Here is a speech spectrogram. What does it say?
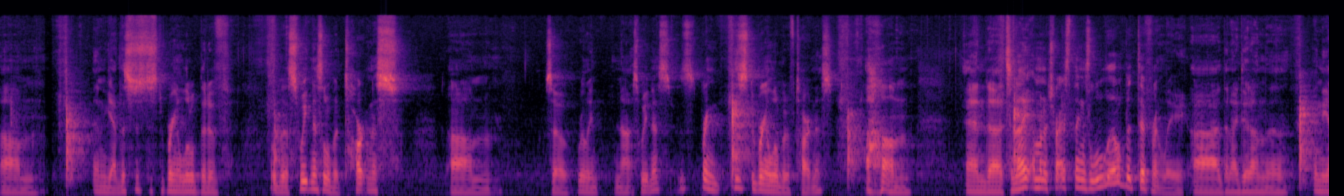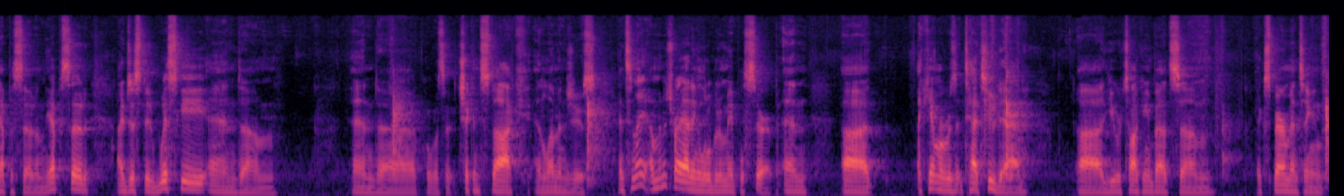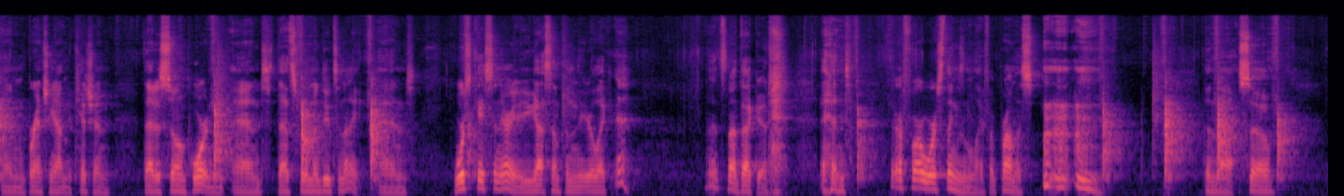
Um, and yeah, this is just to bring a little bit of, a little bit of sweetness, a little bit of tartness. Um, so really not sweetness. This is, bring, this is to bring a little bit of tartness. Um, and uh, tonight I'm going to try things a little bit differently uh, than I did on the in the episode. In the episode, I just did whiskey and um, and uh, what was it? Chicken stock and lemon juice. And tonight I'm going to try adding a little bit of maple syrup. And uh, I can't remember was it Tattoo Dad? Uh, you were talking about some experimenting and branching out in the kitchen. That is so important, and that's what I'm going to do tonight. And worst case scenario, you got something that you're like, eh, that's not that good. And there are far worse things in life, I promise, than that. So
